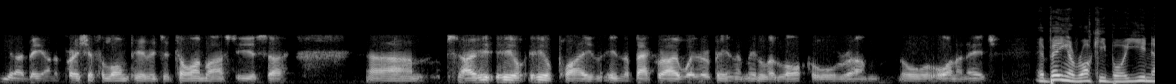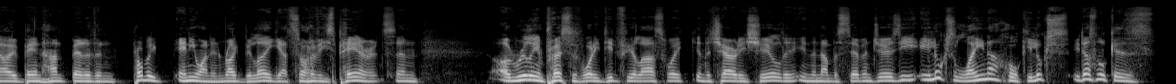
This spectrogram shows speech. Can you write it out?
you know, be under pressure for long periods of time last year. So. Um, so he, he'll he'll play in the back row, whether it be in the middle of lock or um, or on an edge. Uh, Being a Rocky boy, you know Ben Hunt better than probably anyone in rugby league outside of his parents. And I'm really impressed with what he did for you last week in the Charity Shield in in the number seven jersey. He looks leaner, Hook. He looks. He doesn't look as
